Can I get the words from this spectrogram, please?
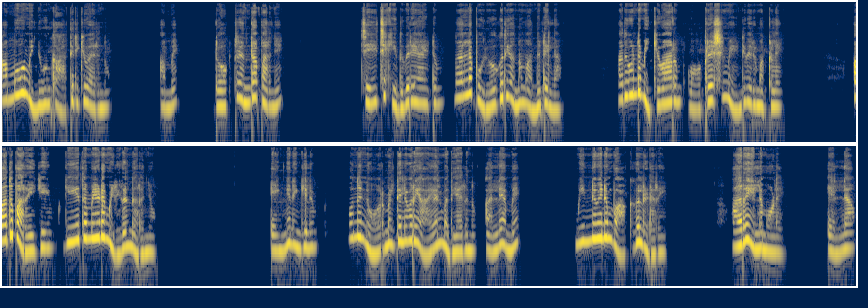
അമ്മവും മിന്നുവും കാത്തിരിക്കുമായിരുന്നു അമ്മേ ഡോക്ടർ എന്താ പറഞ്ഞേ? ചേച്ചിക്ക് ഇതുവരെയായിട്ടും നല്ല പുരോഗതിയൊന്നും വന്നിട്ടില്ല. അതുകൊണ്ട് മിക്കവാറും ഓപ്പറേഷൻ വേണ്ടിവരും മക്കളെ. അത് പറയുകയും ഗീതമ്മയുടെ മിഴികൾ നിറഞ്ഞു. എങ്ങനെങ്കിലും ഒന്ന് നോർമൽ ഡെലിവറി ആയാൽ മതിയായിരുന്നു അല്ലേ അമ്മേ? മിന്നുവിനും വാക്കുകൾ ഇടറി. അറിയില്ല മോളെ എല്ലാം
